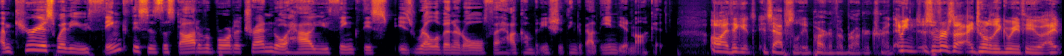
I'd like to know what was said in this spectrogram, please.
I'm curious whether you think this is the start of a broader trend or how you think this is relevant at all for how companies should think about the Indian market. Oh, I think it's it's absolutely part of a broader trend. I mean, so first, I totally agree with you. I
